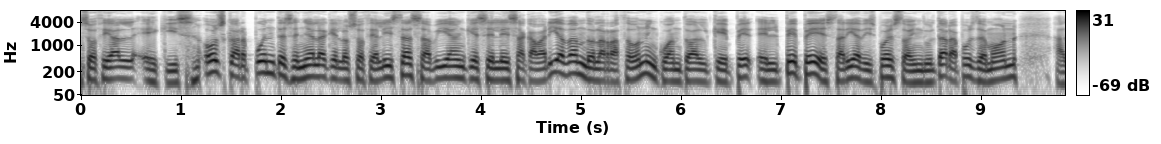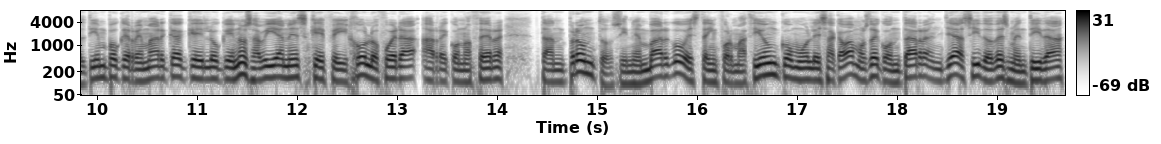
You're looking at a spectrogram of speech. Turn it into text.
social X. Óscar Puente señala que los socialistas sabían que se les acabaría dando la razón en cuanto al que el PP estaría dispuesto a indultar a Puigdemont, al tiempo que remarca que lo que no sabían es que Feijó lo fuera a reconocer tan pronto. Sin embargo, esta información, como les acabamos de contar, ya ha sido desmentida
